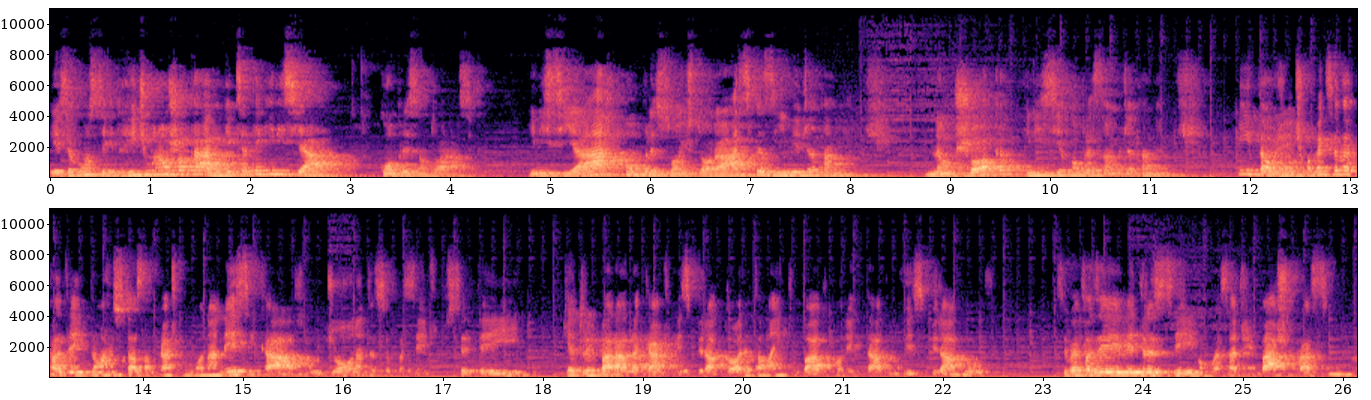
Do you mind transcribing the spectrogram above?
Esse é o conceito. Ritmo não chocável. O que, que você tem que iniciar? Compressão torácica. Iniciar compressões torácicas imediatamente. Não choca, inicia compressão imediatamente. Então, gente, como é que você vai fazer então a ressuscitação cardiopulmonar nesse caso? O Jonathan, seu paciente do CTI, que entrou em parada cardiorrespiratória, está lá entubado, conectado no respirador. Você vai fazer letra C, vamos começar de baixo para cima.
